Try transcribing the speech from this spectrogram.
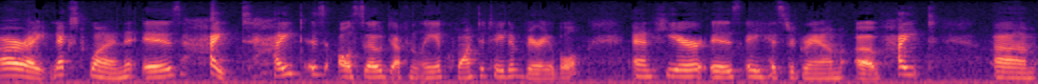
All right, next one is height. Height is also definitely a quantitative variable. And here is a histogram of height. Um,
